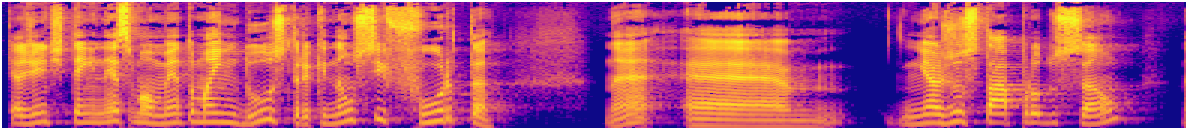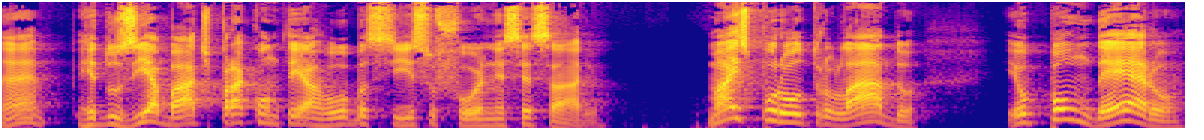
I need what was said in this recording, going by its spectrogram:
que a gente tem nesse momento uma indústria que não se furta né, é, em ajustar a produção, né, reduzir abate para conter arroba se isso for necessário. Mas, por outro lado, eu pondero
